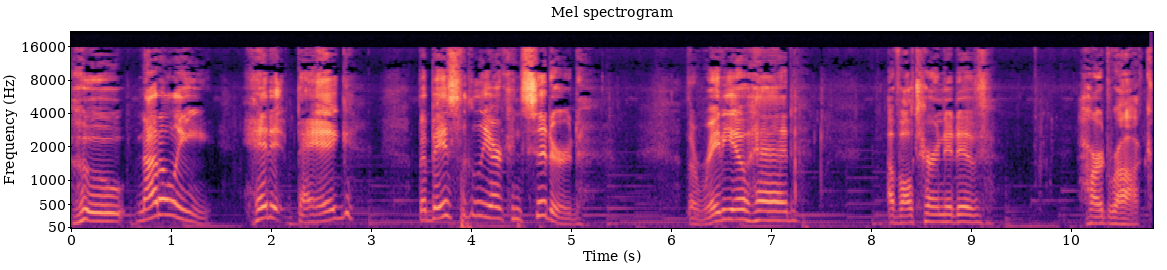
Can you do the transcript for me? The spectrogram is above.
who not only hit it big, but basically are considered the Radiohead of alternative hard rock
